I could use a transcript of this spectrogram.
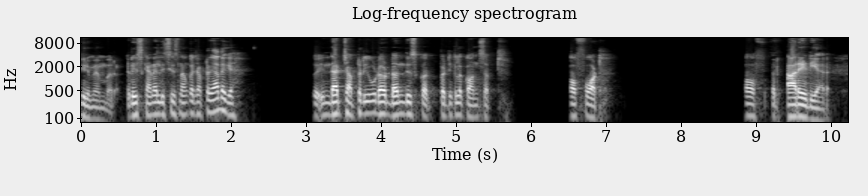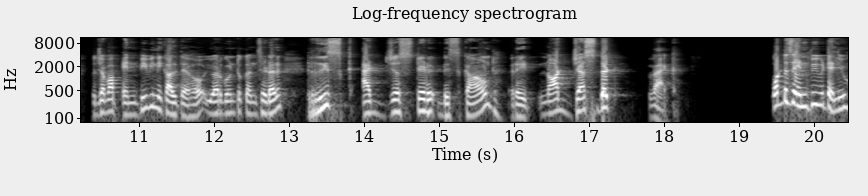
यू रिमेंबर रिस्क एनालिसिस नाम का चैप्टर याद है क्या? So in that chapter, you would have done of particular concept of what? Of RADR. तो जब आप एनपीवी निकालते हो you are going to consider risk adjusted discount rate not just that वैक what does NPV tell you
